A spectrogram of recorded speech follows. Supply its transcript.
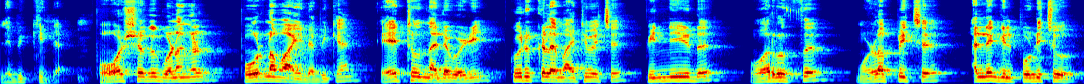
ലഭിക്കില്ല. പോഷക ഗുണങ്ങൾ പൂർണമായി ലഭിക്കാൻ ഏറ്റവും നല്ല വഴി കുരുക്കളെ മാറ്റിവെച്ച് പിന്നീട് വറുത്ത് മുളപ്പിച്ച് അല്ലെങ്കിൽ പൊടിച്ചു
